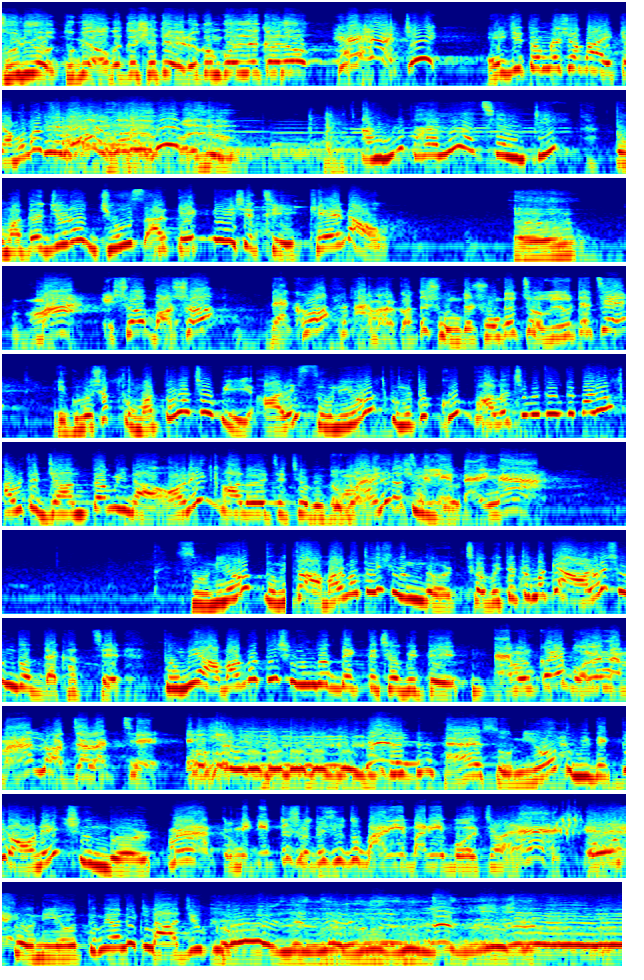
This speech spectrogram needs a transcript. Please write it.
শুনিও তুমি আমাদের সাথে এরকম করলে কেন? হ্যাঁ হ্যাঁ ঠিক। এই যে তোমরা সবাই কেমন আছো? হ্যাঁ, ভালো। আমরা ভালো আছি আন্টি। তোমাদের জন্য জুস আর কেক নিয়ে এসেছি। খেয়ে নাও। হ্যাঁ? মা এসো বসো। দেখো আমার কত সুন্দর সুন্দর ছবি উঠেছে। এগুলো সব তোমার তোলা ছবি। আরে সুনিও তুমি তো খুব ভালো ছবি তুলতে পারো। আমি তো জানতামই না অনেক ভালো হয়েছে ছবি তোমার তাই না? শুনিও তুমি তো আমার মতোই সুন্দর। ছবিতে তোমাকে আরও সুন্দর দেখাচ্ছে। তুমি আমার মতোই সুন্দর দেখতে ছবিতে। এমন করে বলো না মা লজ্জা লাগছে। হ্যাঁ শুনিও তুমি দেখতে অনেক সুন্দর। মা তুমি কিন্তু শুধু শুধু বাড়িয়ে বাড়িয়ে বলছো হ্যাঁ? ও শুনিও তুমি অনেক লাজুক।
